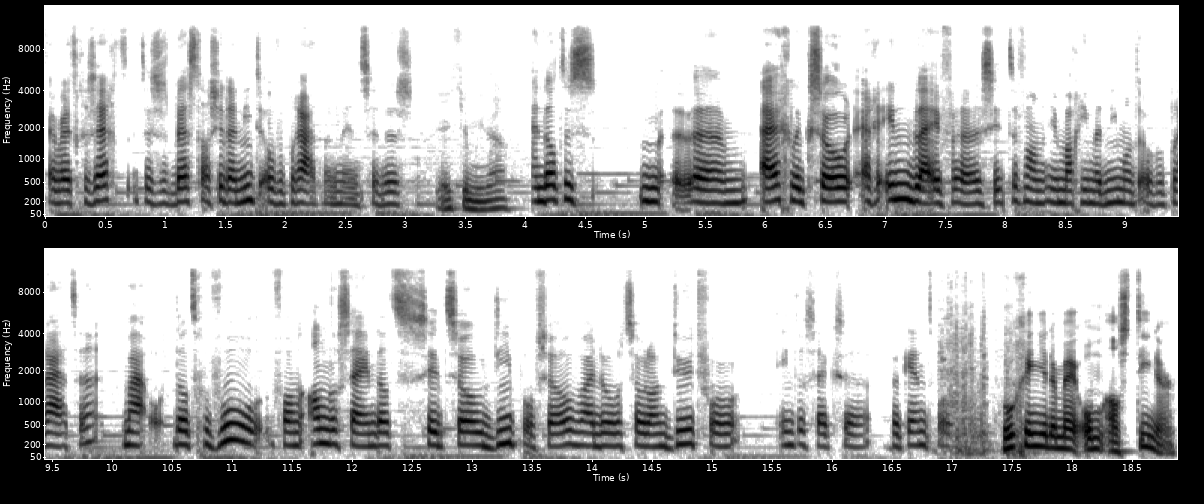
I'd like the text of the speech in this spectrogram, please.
er werd gezegd, het is het beste als je daar niet over praat met mensen. Dus Jeetje Mina. en dat is ehm, eigenlijk zo erin blijven zitten van je mag hier met niemand over praten. Maar dat gevoel van anders zijn, dat zit zo diep of zo, waardoor het zo lang duurt voor intersexen bekend wordt. Hoe ging je ermee om als tiener?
